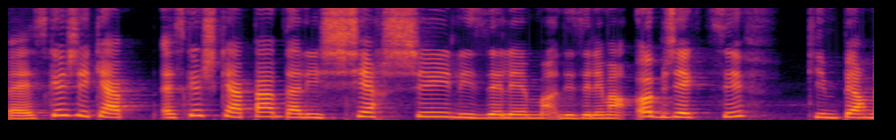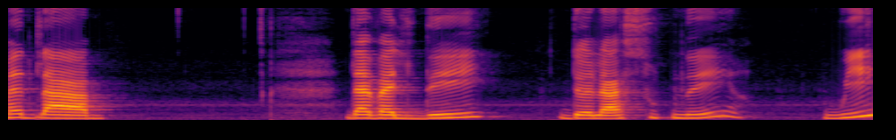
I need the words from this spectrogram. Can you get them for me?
ben est-ce que, je suis capable d'aller chercher les éléments, des éléments objectifs qui me permettent de la, de la valider, de la soutenir? Oui,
